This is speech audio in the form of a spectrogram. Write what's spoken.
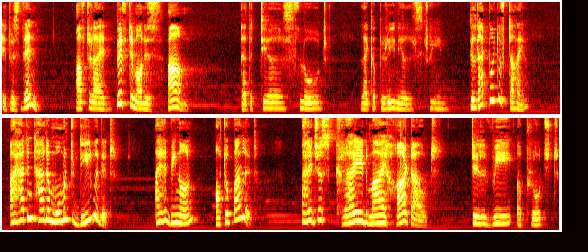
It was then after I had biffed him on his arm, that the tears flowed like a perennial stream. Till that point of time, I hadn't had a moment to deal with it. I had been on autopilot. I just cried my heart out till we approached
